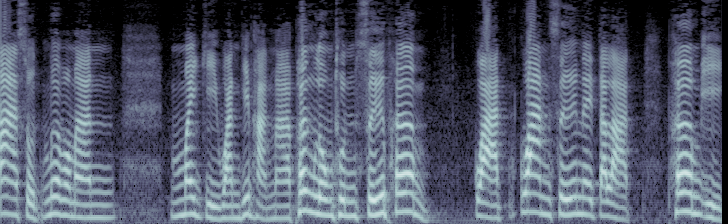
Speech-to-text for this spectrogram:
ล่าสุดเมื่อประมาณไม่กี่วันที่ผ่านมาเพิ่งลงทุนซื้อเพิ่มกวาดกว้านซื้อในตลาดเพิ่มอีก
